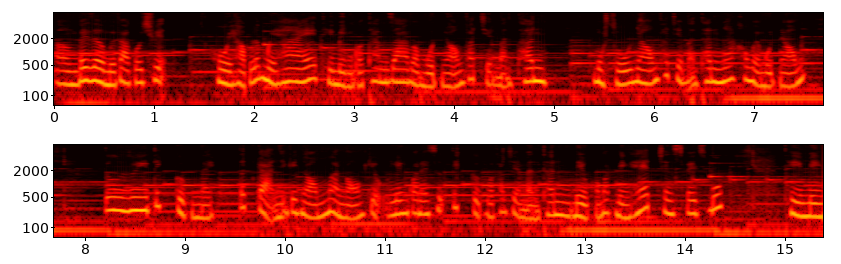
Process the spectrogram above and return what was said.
À, bây giờ mới vào câu chuyện. Hồi học lớp 12 ấy, thì mình có tham gia vào một nhóm phát triển bản thân. Một số nhóm phát triển bản thân nhé, không phải một nhóm. Tư duy tích cực này tất cả những cái nhóm mà nó kiểu liên quan đến sự tích cực và phát triển bản thân đều có mặt mình hết trên Facebook. Thì mình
